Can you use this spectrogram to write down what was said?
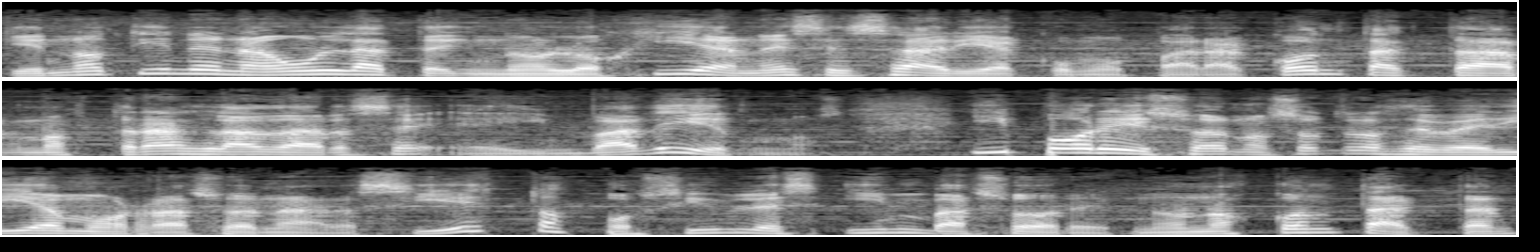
que no tienen aún la tecnología necesaria como para contactarnos, trasladarse e invadirnos. Y por eso nosotros deberíamos razonar, si estos posibles invasores no nos contactan,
